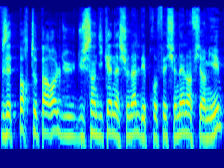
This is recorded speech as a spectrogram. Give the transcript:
Vous êtes porte-parole du, syndicat national des professionnels infirmiers.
